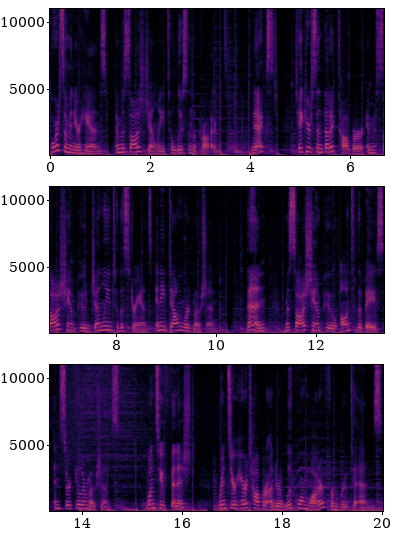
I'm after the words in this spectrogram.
pour some in your hands, and massage gently to loosen the product. Next, take your synthetic topper and massage shampoo gently into the strands in a downward motion. Then, massage shampoo onto the base in circular motions. Once you've finished, rinse your hair topper under lukewarm water from root to ends.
